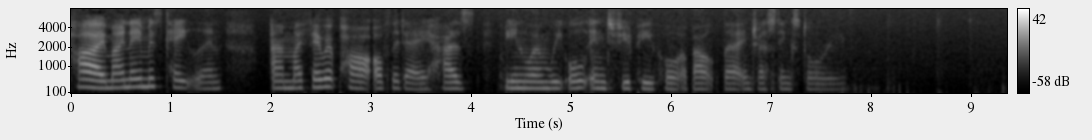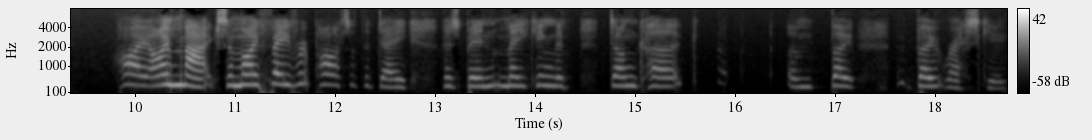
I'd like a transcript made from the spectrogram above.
Hi, my name is Caitlin, and my favourite part of the day has been when we all interviewed people about their interesting stories. Hi, I'm Max, and my favourite part of the day has been making the Dunkirk um, boat boat rescue.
